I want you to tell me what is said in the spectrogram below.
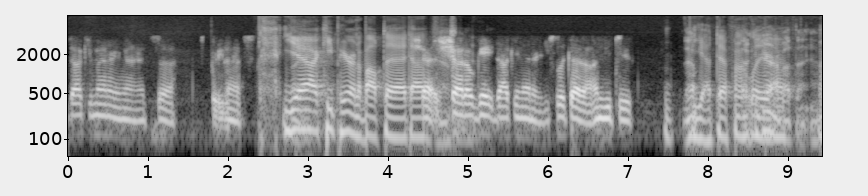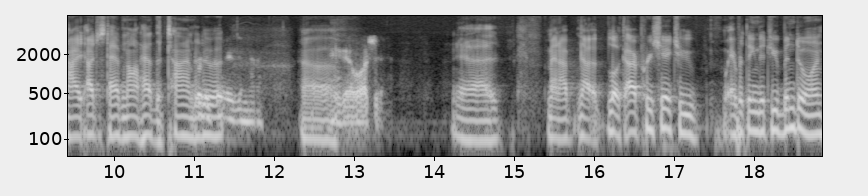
documentary, man. It's uh it's pretty nuts. yeah, I keep hearing about that. Uh, Sha- Shadowgate documentary. Just look at it on YouTube. Yep. yeah, definitely. I, about that. yeah. I, I just have not had the time to Pretty do it. man. Uh, you gotta watch it. Yeah, man. I now, look. I appreciate you everything that you've been doing.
